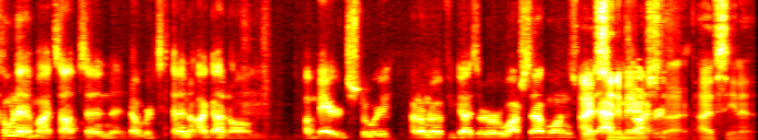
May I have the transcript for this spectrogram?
coming in at my top ten at number ten, I got um a marriage story. I don't know if you guys ever watched that one. I've seen a marriage story. I've seen it.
